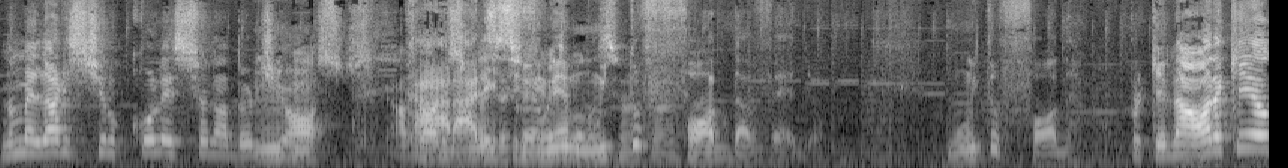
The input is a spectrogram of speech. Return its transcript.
no melhor estilo colecionador de ossos. Adoro. Caralho, esse esse filme é é muito é muito foda, velho. Muito foda. Porque na hora que o,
